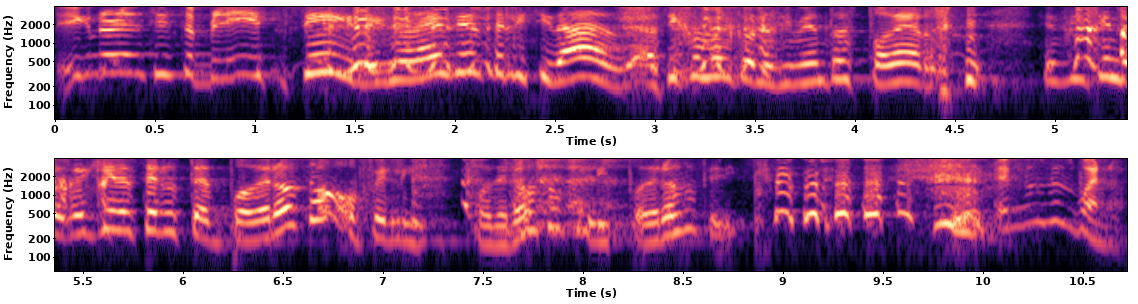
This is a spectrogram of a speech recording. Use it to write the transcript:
Ignorance is a bliss. Sí, la ignorancia es felicidad, así como el conocimiento es poder. Es distinto. ¿Qué quiere ser usted? ¿Poderoso o feliz? Poderoso, feliz, poderoso, feliz. Entonces, bueno,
